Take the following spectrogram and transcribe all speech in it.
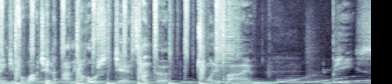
Thank you for watching. I'm your host, JX Hunter, 25. Peace.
